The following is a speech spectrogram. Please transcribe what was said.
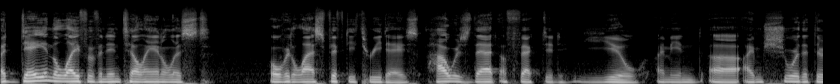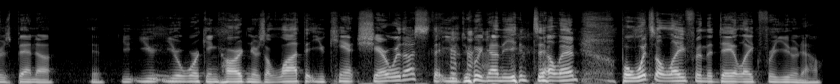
a day in the life of an intel analyst over the last 53 days. How has that affected you? I mean, uh, I'm sure that there's been a Yeah. You, you, you're working hard, and there's a lot that you can't share with us that you're doing on the intel end. But what's a life in the day like for you now?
